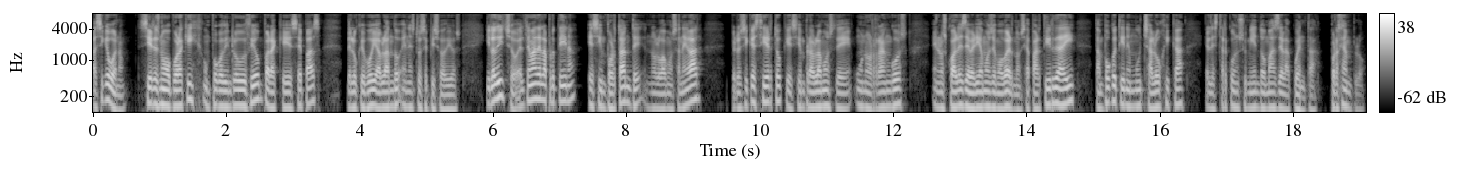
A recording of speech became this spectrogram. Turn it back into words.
Así que bueno, si eres nuevo por aquí, un poco de introducción para que sepas de lo que voy hablando en estos episodios. Y lo dicho, el tema de la proteína es importante, no lo vamos a negar, pero sí que es cierto que siempre hablamos de unos rangos en los cuales deberíamos de movernos y a partir de ahí tampoco tiene mucha lógica el estar consumiendo más de la cuenta. Por ejemplo,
